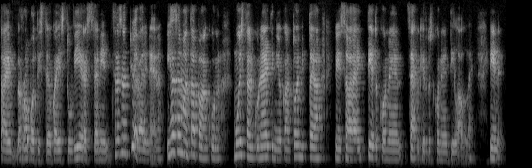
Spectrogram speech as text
tai robotista, joka istuu vieressä, niin sellaisena työvälineenä. Ihan samaan tapaan kuin muistan, kun äitini, joka on toimittaja, niin sai tietokoneen, sähkökirjoituskoneen tilalle. Niin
